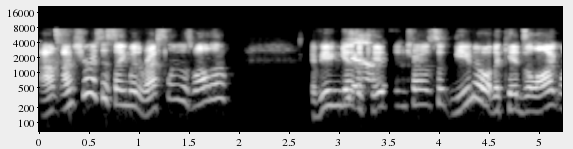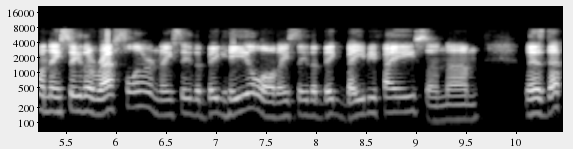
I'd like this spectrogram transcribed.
I'm, I'm sure it's the same with wrestling as well, though. If you can get the kids interested, you know what the kids are like when they see the wrestler and they see the big heel or they see the big baby face. And um, there's def-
